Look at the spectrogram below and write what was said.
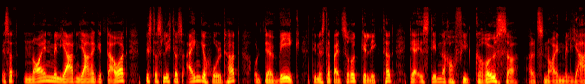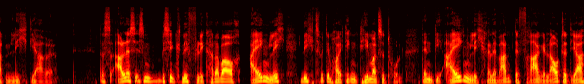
Es hat neun Milliarden Jahre gedauert, bis das Licht das eingeholt hat, und der Weg, den es dabei zurückgelegt hat, der ist demnach auch viel größer als neun Milliarden Lichtjahre. Das alles ist ein bisschen knifflig, hat aber auch eigentlich nichts mit dem heutigen Thema zu tun. Denn die eigentlich relevante Frage lautet ja,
